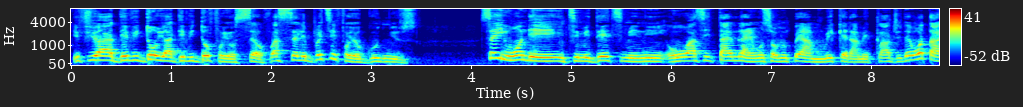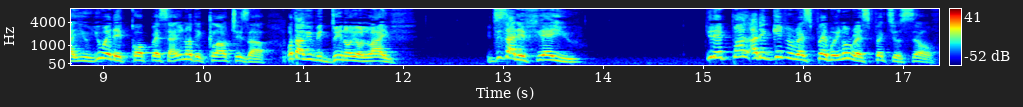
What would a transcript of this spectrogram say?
If you are Davido, you are Davido for yourself. We're celebrating for your good news say you want to intimidate me ni òun wá sí timeline òun sọ mi pé i'm wicked i'm a cloud chaser then what are you? You were the call are you not a cloud chaser? What have you been doing all your life? You think i dey fear you. You dey pass i dey give you respect but you no respect yourself.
